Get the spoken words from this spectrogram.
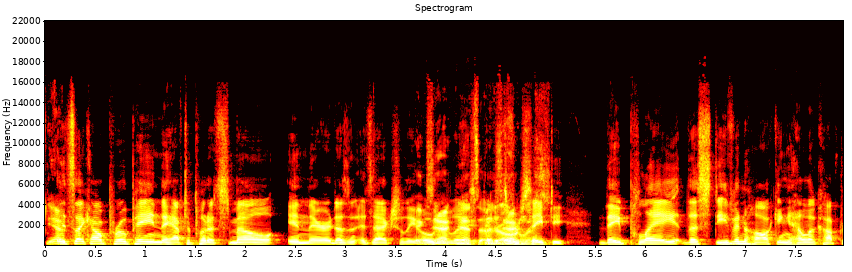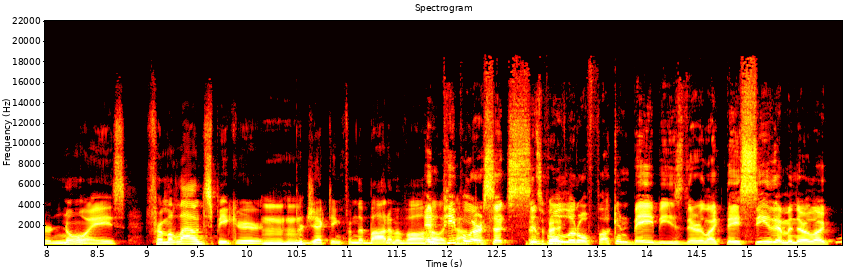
Yeah. It's like how propane they have to put a smell in there. It doesn't. It's actually Exactly. odorless, Yes, but it's for safety. They play the Stephen Hawking helicopter noise from a loudspeaker mm-hmm. projecting from the bottom of all and helicopters. people are such simple little fucking babies. They're like, they see them and they're like, but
